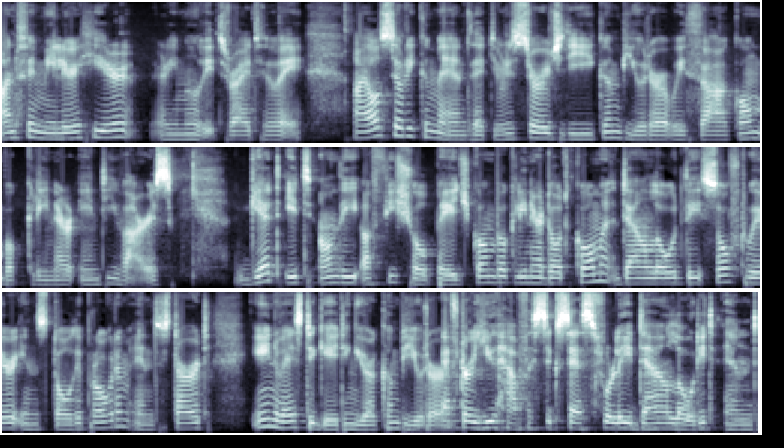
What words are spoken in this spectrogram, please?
unfamiliar here, remove it right away. I also recommend that you research the computer with a Combo Cleaner antivirus. Get it on the official page combocleaner.com, download the software, install the program and start investigating your computer. After you have successfully downloaded and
